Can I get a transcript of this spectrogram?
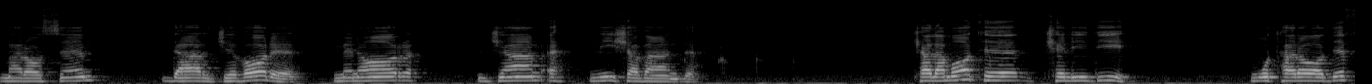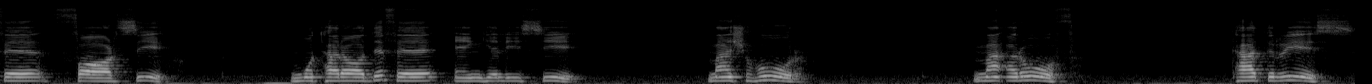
مراسم در جوار منار جمع می شوند کلمات کلیدی مترادف فارسی مترادف انگلیسی مشهور معروف تدریس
